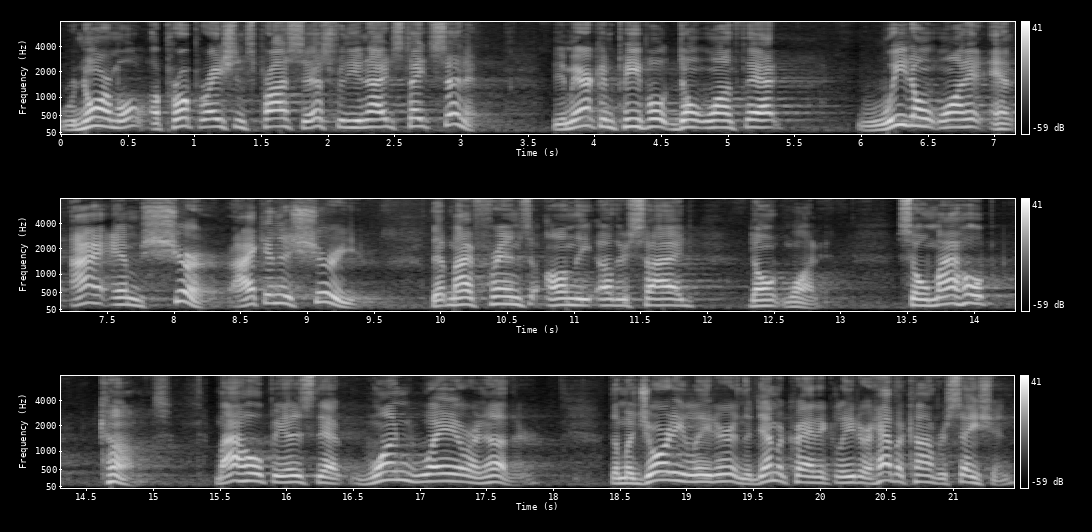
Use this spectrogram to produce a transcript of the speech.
normal appropriations process for the United States Senate. The American people don't want that. We don't want it, and I am sure, I can assure you, that my friends on the other side don't want it. So my hope comes. My hope is that one way or another, the majority leader and the Democratic leader have a conversation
